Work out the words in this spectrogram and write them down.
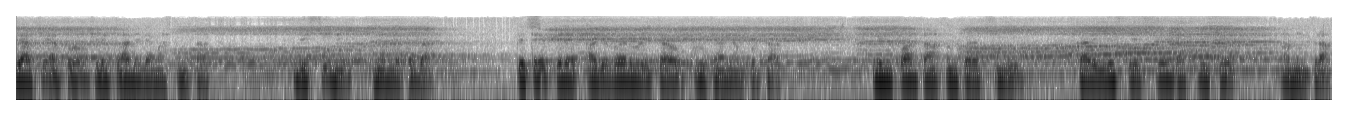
De aceea poruncile tale le-am ascultat, de sine ne-am lepădat pe treptele adevărului tău crucea ne-am purtat. Prin poarta împărăției, care este Sfânta Cruce, am intrat.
